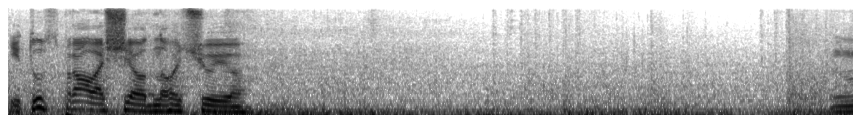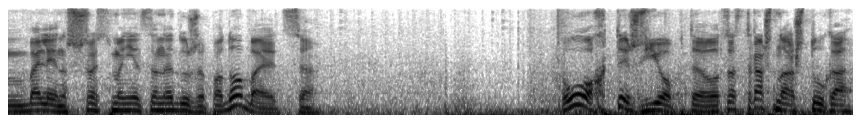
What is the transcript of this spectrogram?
І тут справа ще одного чую. Блін, щось мені це не дуже подобається. Ох ти ж йопте, оце страшна штука.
